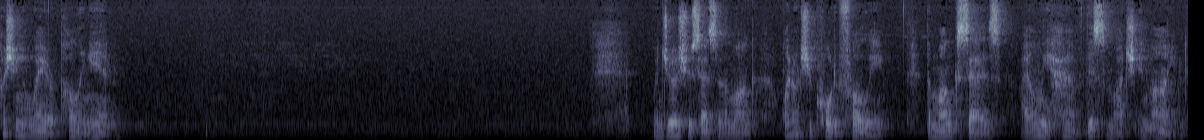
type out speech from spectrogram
pushing away or pulling in. When Joshu says to the monk, Why don't you quote it fully? the monk says, I only have this much in mind.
